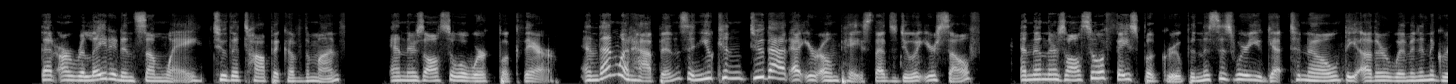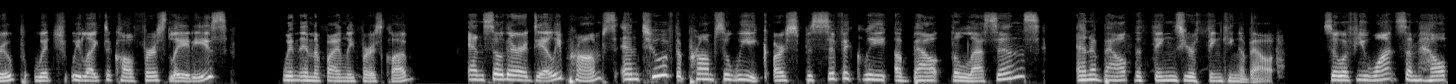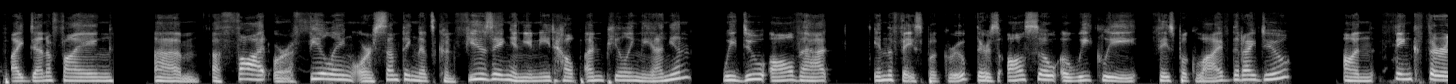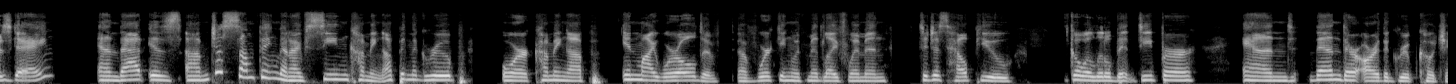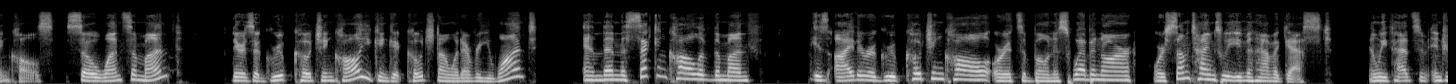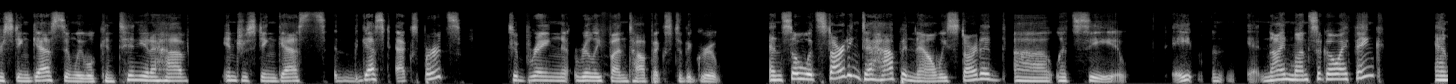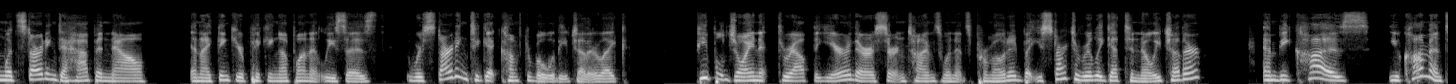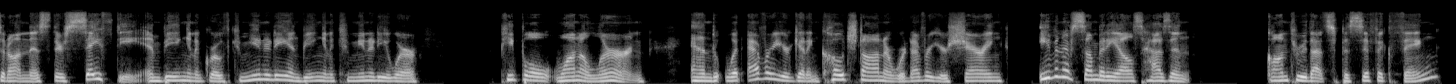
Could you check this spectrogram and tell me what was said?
that are related in some way to the topic of the month. And there's also a workbook there. And then what happens, and you can do that at your own pace, that's do it yourself. And then there's also a Facebook group, and this is where you get to know the other women in the group, which we like to call First Ladies within the Finally First Club. And so there are daily prompts, and two of the prompts a week are specifically about the lessons and about the things you're thinking about. So if you want some help identifying um, a thought or a feeling or something that's confusing and you need help unpeeling the onion, we do all that in the Facebook group. There's also a weekly Facebook Live that I do on Think Thursday. And that is um, just something that I've seen coming up in the group or coming up in my world of, of working with midlife women to just help you go a little bit deeper. And then there are the group coaching calls. So once a month, there's a group coaching call. You can get coached on whatever you want. And then the second call of the month is either a group coaching call or it's a bonus webinar, or sometimes we even have a guest. And we've had some interesting guests, and we will continue to have interesting guests, guest experts to bring really fun topics to the group. And so, what's starting to happen now, we started, uh, let's see, eight, nine months ago, I think. And what's starting to happen now, and I think you're picking up on it, Lisa, is we're starting to get comfortable with each other. Like, people join it throughout the year. There are certain times when it's promoted, but you start to really get to know each other. And because you commented on this, there's safety in being in a growth community and being in a community where people want to learn. And whatever you're getting coached on or whatever you're sharing, even if somebody else hasn't gone through that specific thing,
